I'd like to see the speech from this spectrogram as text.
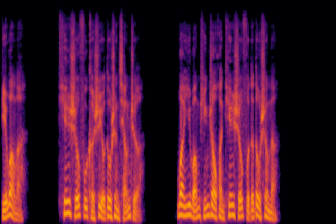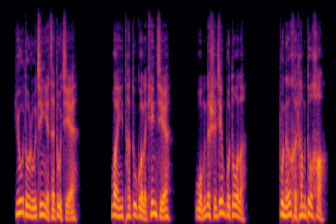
别忘了，天蛇府可是有斗圣强者，万一王平召唤天蛇府的斗圣呢？幽都如今也在渡劫，万一他渡过了天劫，我们的时间不多了，不能和他们斗号，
